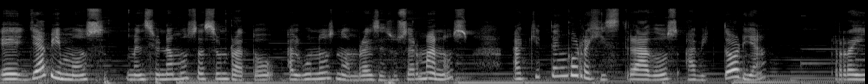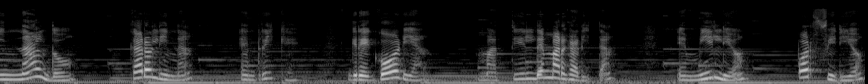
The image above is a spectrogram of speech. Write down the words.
Eh, ya vimos, mencionamos hace un rato algunos nombres de sus hermanos. Aquí tengo registrados a Victoria, Reinaldo, Carolina, Enrique, Gregoria, Matilde Margarita, Emilio, Porfirio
